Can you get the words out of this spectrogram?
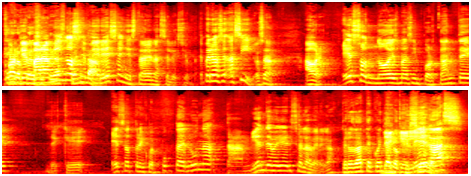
Claro, Porque para si mí no cuenta- se merecen estar en la selección. Pero o sea, así, o sea, ahora, eso no es más importante de que ese otro hijo de puta de Luna también debería irse a la verga. Pero date cuenta de de lo que, que, hicieron. Legas,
